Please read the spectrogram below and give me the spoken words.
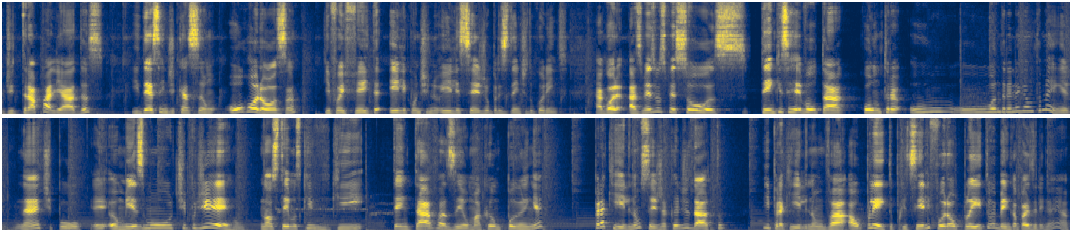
de trapalhadas e dessa indicação horrorosa que foi feita, ele continue, ele seja o presidente do Corinthians. Agora, as mesmas pessoas têm que se revoltar contra o, o André Negão também, né? Tipo, é, é, o mesmo tipo de erro. Nós temos que, que tentar fazer uma campanha para que ele não seja candidato e para que ele não vá ao pleito, porque se ele for ao pleito, é bem capaz ele ganhar.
